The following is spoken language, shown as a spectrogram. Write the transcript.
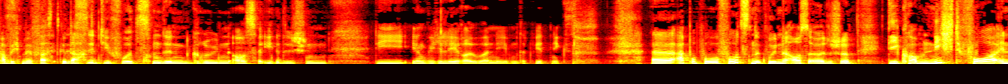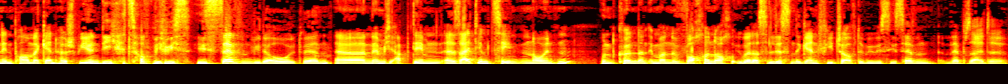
Habe ich mir fast Das gedacht. sind die furzenden grünen Außerirdischen, die irgendwelche Lehrer übernehmen. Das wird nix. Äh, apropos furzende grüne Außerirdische, die kommen nicht vor in den Paul McGann Hörspielen, die jetzt auf BBC 7 wiederholt werden, äh, nämlich ab dem äh, seit dem 10.9. und können dann immer eine Woche noch über das Listen Again Feature auf der BBC 7 Webseite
